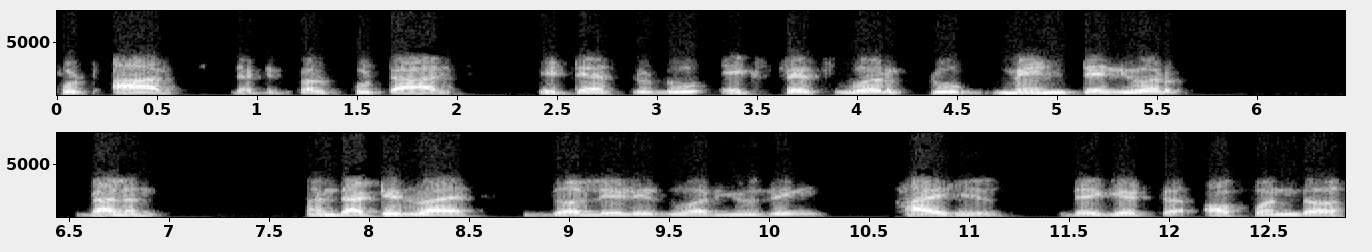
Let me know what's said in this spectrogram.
foot arch that is called foot arch it has to do excess work to maintain your balance. And that is why the ladies who are using high heels they get often the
